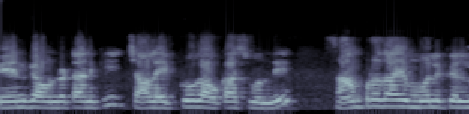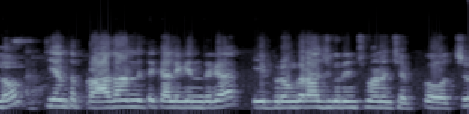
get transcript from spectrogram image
మెయిన్గా ఉండటానికి చాలా ఎక్కువగా అవకాశం ఉంది. సాంప్రదాయ మూలికల్లో అత్యంత ప్రాధాన్యత కలిగిందిగా ఈ భృంగరాజు గురించి మనం చెప్పుకోవచ్చు.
